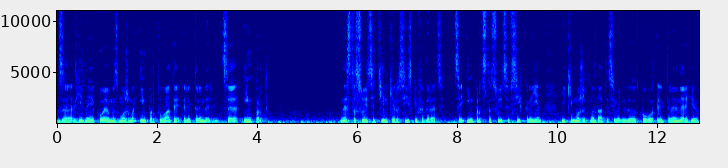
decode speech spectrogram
згідно якої ми зможемо імпортувати електроенергію. Це імпорт не стосується тільки Російської Федерації. Цей імпорт стосується всіх країн, які можуть надати сьогодні додаткову електроенергію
